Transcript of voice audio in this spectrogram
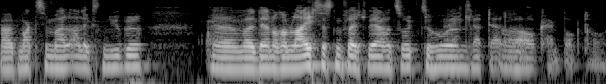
Halt maximal Alex Nübel, äh, weil der noch am leichtesten vielleicht wäre zurückzuholen. Ich glaube, der hat Ah. aber auch keinen Bock drauf.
